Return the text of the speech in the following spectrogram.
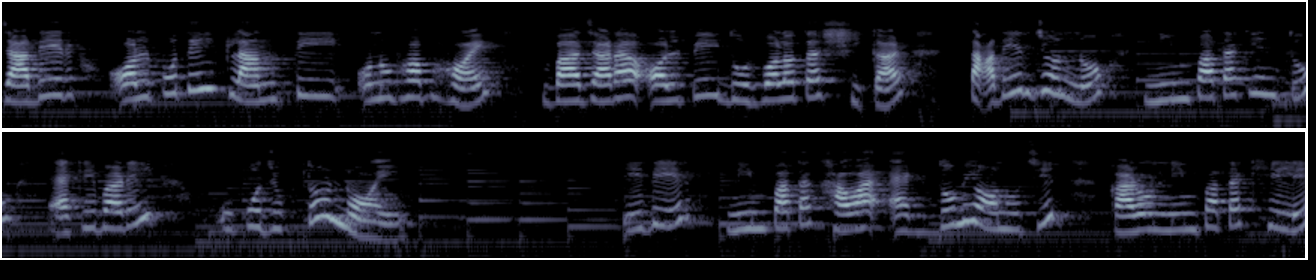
যাদের অল্পতেই ক্লান্তি অনুভব হয় বা যারা অল্পেই দুর্বলতার শিকার, তাদের জন্য নিম পাতা কিন্তু একেবারেই উপযুক্ত নয়। এদের নিম পাতা খাওয়া একদমই অনুচিত, কারণ নিম পাতা খেলে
